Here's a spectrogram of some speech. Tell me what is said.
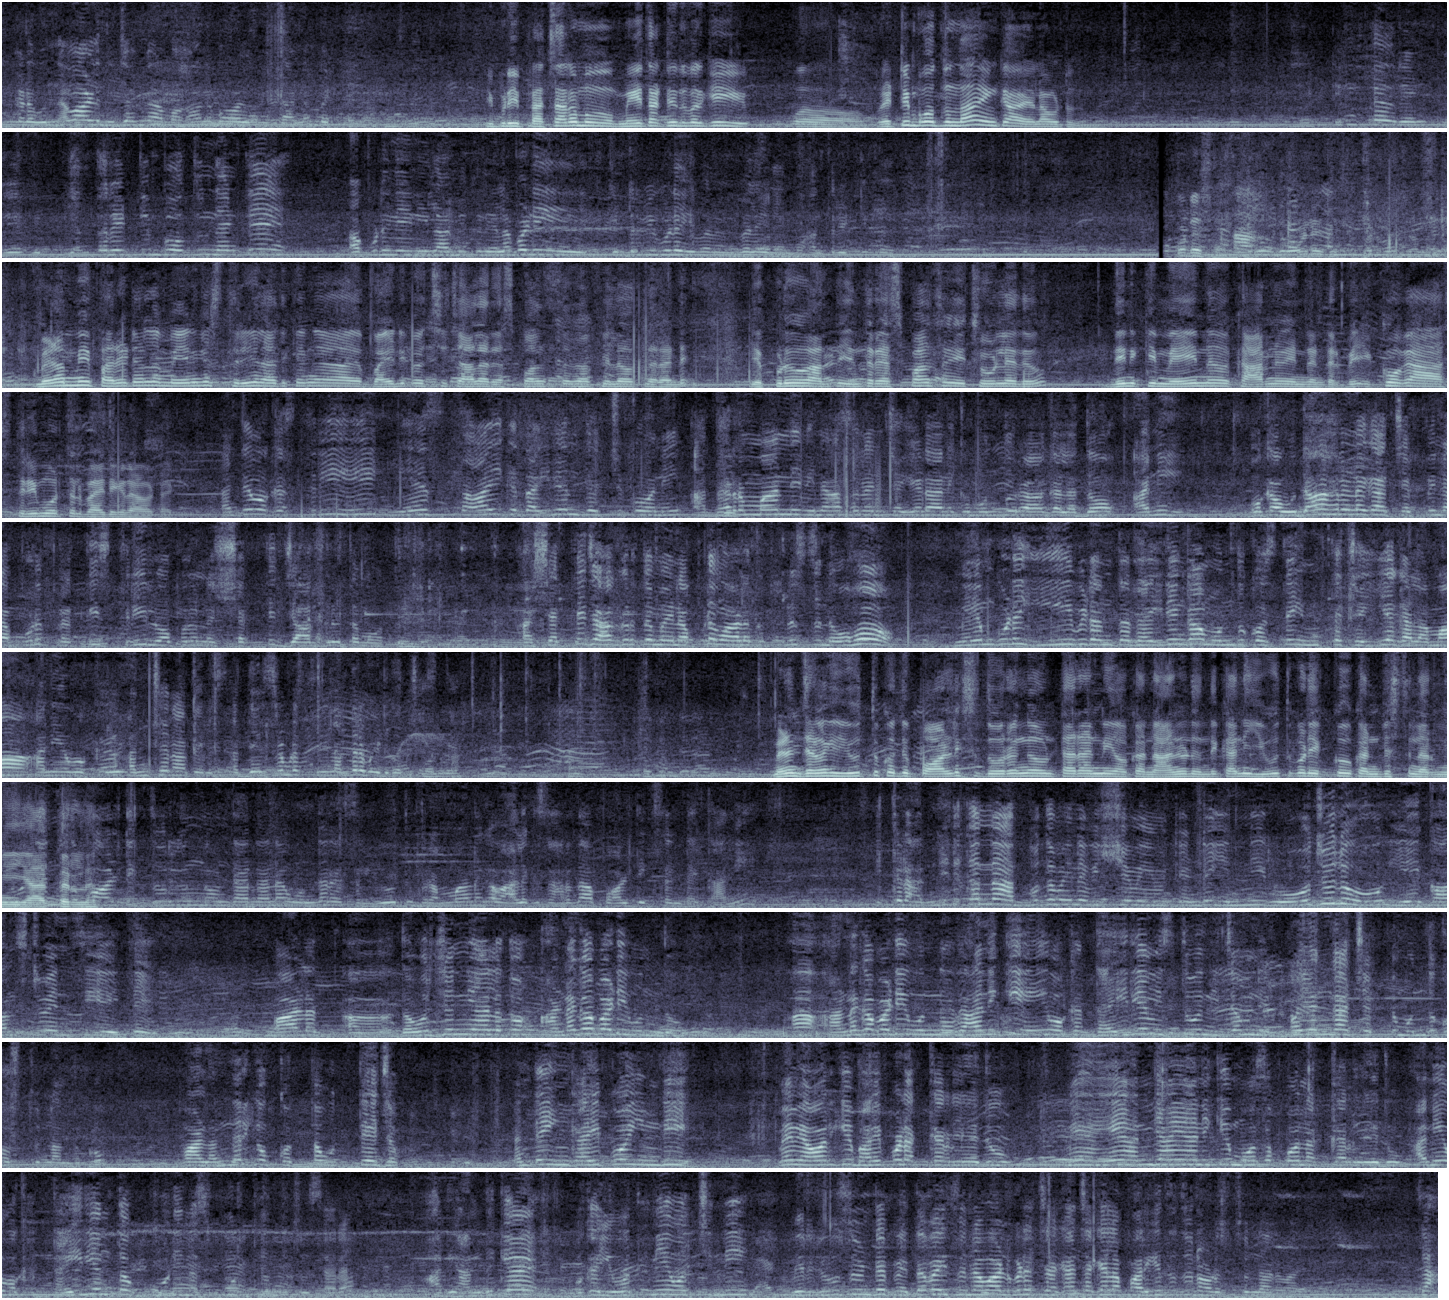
అక్కడ ఉన్నవాళ్ళు నిజంగా మహానుభావులను దండం పెట్టారు. ఇప్పుడు ఈ ప్రచారం మే థర్టీన్త్ వరకు రెట్టింపు అవుతుందా ఇంకా ఎలా ఉంటుంది? రెట్టింపు ఎంత రెట్టింపు అవుతుందంటే అప్పుడు నేను ఇలా మీకు నిలబడి ఇంటర్వ్యూ కూడా ఇవ్వను ఇవ్వలేనేమో అంత రెట్టింపు ఆ. మేడం మీ పర్యటనలో మెయిన్గా స్త్రీలు అధికంగా బయటకు వచ్చి చాలా రెస్పాన్స్గా ఫీల్ అవుతున్నారు అంటే ఎప్పుడు అంత ఇంత రెస్పాన్స్ చూడలేదు. దీనికి మెయిన్ కారణం ఏంటంటే ఎక్కువగా స్త్రీమూర్తులు బయటకు రావటానికి. అంటే ఒక స్త్రీ ఏ స్థాయికి ధైర్యం తెచ్చుకొని అధర్మాన్ని వినాశనం చేయడానికి ముందు రాగలదో అని ఒక ఉదాహరణగా చెప్పినప్పుడు ప్రతి స్త్రీ లోపల ఉన్న శక్తి జాగృతమవుతుంది. ఆ శక్తి జాగృతమైనప్పుడు వాళ్ళకు తెలుస్తుంది ఓహో మేము కూడా ఈవిడంత ధైర్యంగా ముందుకొస్తే ఇంత చెయ్యగలమా? అనే ఒక అంచనా తెలుస్తుంది. తెలిసినప్పుడు స్త్రీలందరూ బయటకు వచ్చేస్తారు. మేడం జనరల్గా యూత్ కొద్ది పాలిటిక్స్ దూరంగా ఉంటారని ఒక నానుడు ఉంది కానీ యూత్ కూడా ఎక్కువ కనిపిస్తున్నారు మీ యాత్రలో. పాలిటిక్స్ దూరంగా ఉంటారన్నా ఉండరు అసలు. యూత్ బ్రహ్మాండంగా వాళ్ళకి సరదా పాలిటిక్స్ అంటే కానీ ఇక్కడ అన్నిటికన్నా అద్భుతమైన విషయం ఏమిటంటే ఎన్ని రోజులు ఏ కాన్స్టిట్యువెన్సీ అయితే వాళ్ళ దౌర్జన్యాలతో అణగబడి ఉందో ఆ అణగబడి ఉన్న దానికి ఒక ధైర్యం ఇస్తూ నిజం నిర్భయంగా చెప్పి ముందుకు వస్తున్నందుకు వాళ్ళందరికీ ఒక కొత్త ఉత్తేజం. అంటే ఇంక అయిపోయింది. మేము ఎవరికి భయపడక్కర్లేదు. మేము ఏ అన్యాయానికి మోసపోనక్కర్లేదు అనే ఒక ధైర్యంతో కూడిన స్ఫూర్తి ఉంది చూసారా? అది అందుకే ఒక యువతనే వచ్చింది. మీరు చూస్తుంటే పెద్ద వయసు ఉన్న వాళ్ళు కూడా చకాచకలా పరిగెత్తుతూ నడుస్తున్నారు వాళ్ళు.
